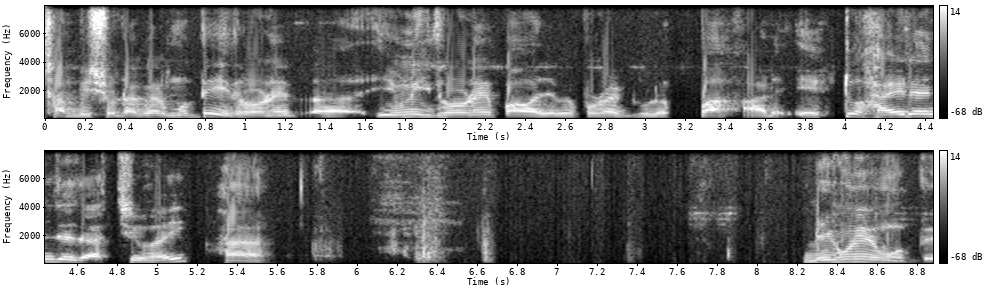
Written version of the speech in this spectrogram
ছাব্বিশশো টাকার মধ্যে এই ধরনের ইউনিক ধরনের পাওয়া যাবে প্রোডাক্টগুলো। বাহ আর একটু হাই রেঞ্জে যাচ্ছি ভাই। হ্যাঁ। বেগুনির মধ্যে।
